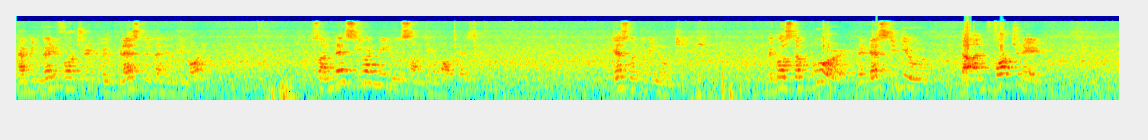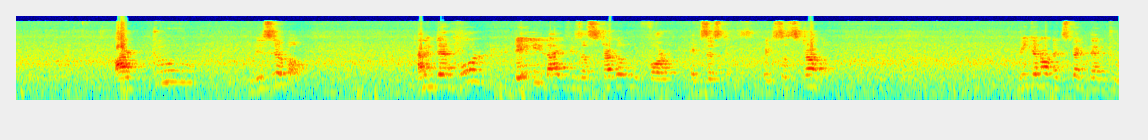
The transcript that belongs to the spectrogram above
have been very fortunate to be blessed with a healthy body. So unless you and me do something about this, there's going to be no change. Because the poor, the destitute, the unfortunate are too miserable. I mean, their whole daily life is a struggle for existence. It's a struggle. We cannot expect them to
